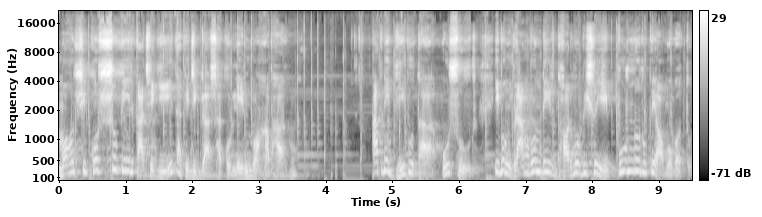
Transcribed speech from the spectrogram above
মহর্ষি কশ্যপের কাছে গিয়ে তাকে জিজ্ঞাসা করলেন মহাভাগ আপনি দেবতা, অসুর এবং ব্রাহ্মণদের ধর্ম বিষয়ে পূর্ণরূপে অবগত।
